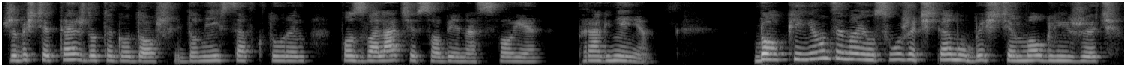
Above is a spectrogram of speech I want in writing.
żebyście też do tego doszli, do miejsca, w którym pozwalacie sobie na swoje pragnienia. Bo pieniądze mają służyć temu, byście mogli żyć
